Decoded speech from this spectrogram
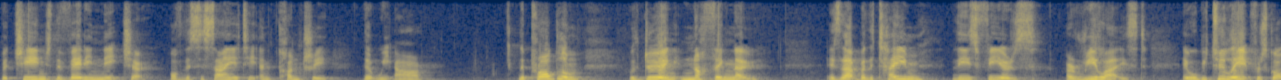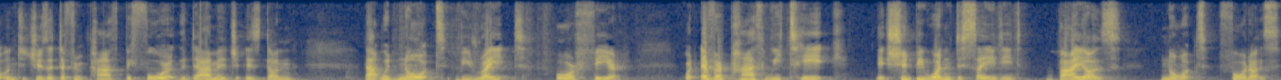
but change the very nature of the society and country that we are. The problem with doing nothing now is that by the time these fears are realised, it will be too late for Scotland to choose a different path before the damage is done. That would not be right or fair. Whatever path we take, it should be one decided by us, not for us.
